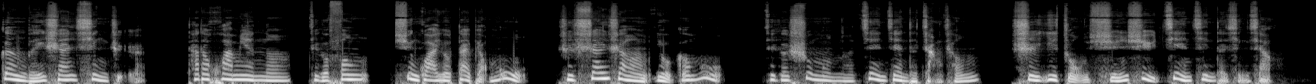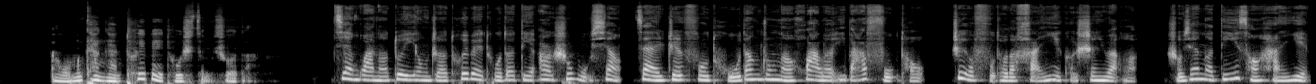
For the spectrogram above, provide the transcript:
艮为山性止。它的画面呢，这个风。巽卦又代表木，是山上有个木，这个树木呢渐渐的长成，是一种循序渐进的形象。啊，我们看看推背图是怎么说的。艮卦呢对应着推背图的第二十五象，在这幅图当中呢画了一把斧头，这个斧头的含义可深远了。首先呢，第一层含义，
